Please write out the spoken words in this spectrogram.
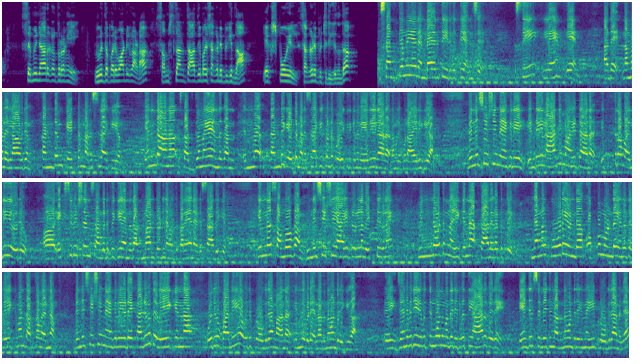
സെമിനാറുകൾ തുടങ്ങി വിവിധ പരിപാടികളാണ് സംസ്ഥാനത്ത് ആദ്യമായി സംഘടിപ്പിക്കുന്ന എക്സ്പോയിൽ സംഘടിപ്പിച്ചിരിക്കുന്നത്. സദ്ഗമയ രണ്ടായിരത്തി ഇരുപത്തി അഞ്ച് സി ലേൺ ഏൺ അതെ നമ്മൾ എല്ലാവരും കണ്ടും കേട്ടും മനസ്സിലാക്കിയും എന്താണ് സദ്ഗമയ എന്ന് എന്ന് കണ്ടു കേട്ട് മനസ്സിലാക്കിക്കൊണ്ട് പോയിരിക്കുന്ന വേദിയിലാണ് നമ്മളിപ്പോൾ ആയിരിക്കുക. ഭിന്നശേഷി മേഖലയിൽ ഇന്ത്യയിൽ ആദ്യമായിട്ടാണ് ഇത്ര വലിയൊരു എക്സിബിഷൻ സംഘടിപ്പിക്കുക എന്നത് അഭിമാനത്തോട് ഞങ്ങൾക്ക് പറയാനായിട്ട് സാധിക്കും. ഇന്ന് സമൂഹം ഭിന്നശേഷിയായിട്ടുള്ള വ്യക്തികളെ മുന്നോട്ട് നയിക്കുന്ന കാലഘട്ടത്തിൽ ഞങ്ങൾ കൂടെയുണ്ട് ഒപ്പമുണ്ട് എന്ന് തെളിയിക്കുവാൻ തക്കവണ്ണം ഭിന്നശേഷി മേഖലയുടെ കഴിവ് തെളിയിക്കുന്ന ഒരു വലിയ ഒരു പ്രോഗ്രാമാണ് ഇന്നിവിടെ നടന്നുകൊണ്ടിരിക്കുക. ജനുവരി ഇരുപത്തിമൂന്ന് മുതൽ ഇരുപത്തി ആറ് വരെ ഏഞ്ചൽസ് വില്ലേജിൽ നടന്നുകൊണ്ടിരിക്കുന്ന ഈ പ്രോഗ്രാമിൽ ആ,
